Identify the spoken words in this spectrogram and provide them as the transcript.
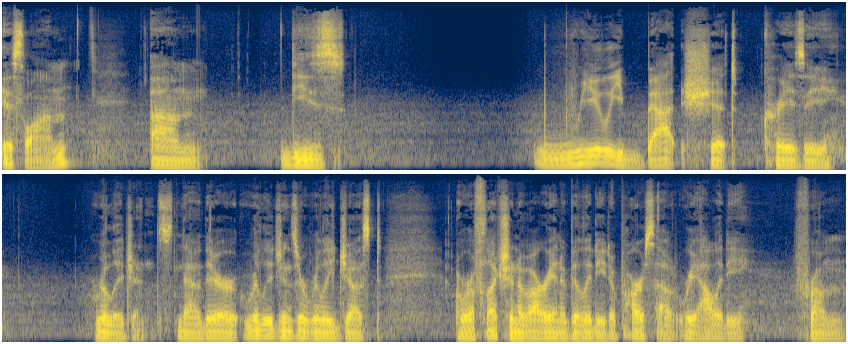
Islam. Um, these really batshit crazy religions. Now, their religions are really just a reflection of our inability to parse out reality from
